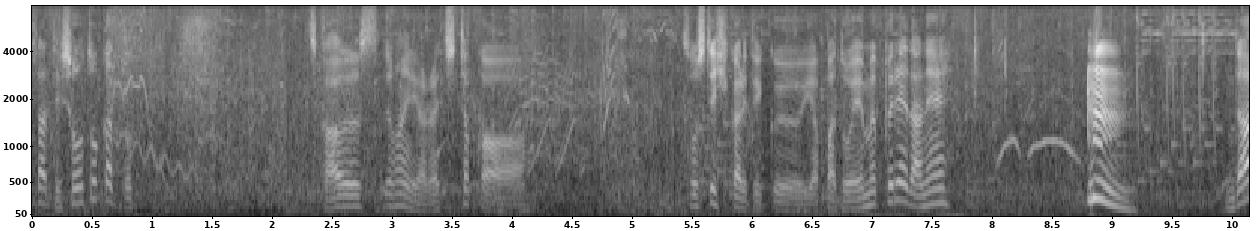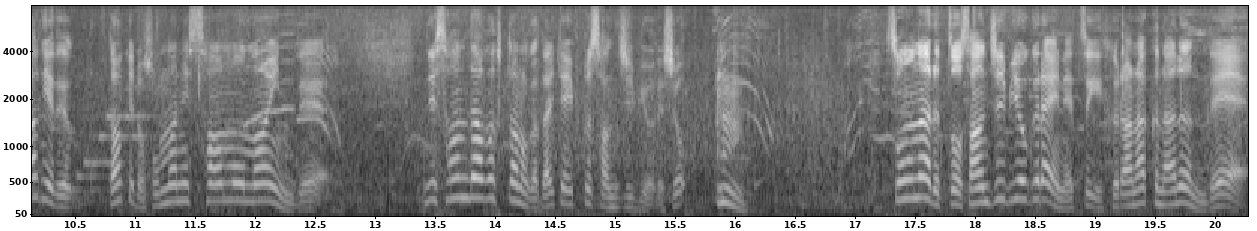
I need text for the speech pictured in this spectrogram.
さてショートカット。使う前にやられちゃったか。そして引かれていく。やっぱド M プレイだね。だけどだけどそんなに差もないんで。でサンダーが降ったのが大体1分30秒でしょ。そうなると30秒ぐらいね次降らなくなるんで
